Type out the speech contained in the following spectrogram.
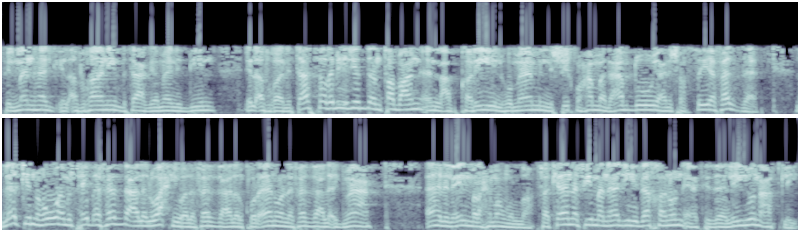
في المنهج الأفغاني بتاع جمال الدين الأفغاني. تأثر به جدا طبعا العبقري الهمام الشيخ محمد عبده يعني شخصية فذة. لكن هو مش هيبقى فذ على الوحي ولا فذ على القرآن ولا فذ على إجماع. أهل العلم رحمهم الله. فكان في منهجه دخل اعتزالي عقلي.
